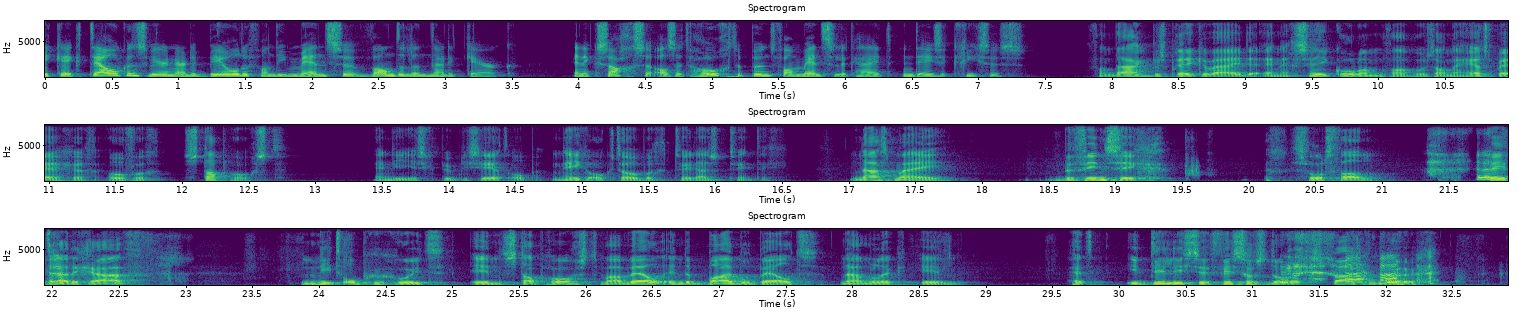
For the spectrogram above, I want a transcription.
Ik keek telkens weer naar de beelden van die mensen wandelend naar de kerk. En ik zag ze als het hoogtepunt van menselijkheid in deze crisis. Vandaag bespreken wij de NRC-column van Rosanne Herzberger over Staphorst. En die is gepubliceerd op 9 oktober 2020. Naast mij bevindt zich een soort van Petra de Graaf. Niet opgegroeid in Staphorst, maar wel in de Bijbelbelt, namelijk in het idyllische vissersdorp Spakenburg.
